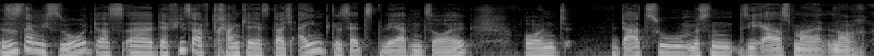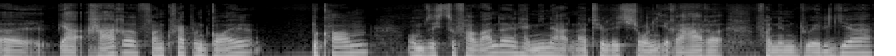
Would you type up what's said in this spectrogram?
Es ist nämlich so, dass äh, der Vielsafttrank ja jetzt gleich eingesetzt werden soll. Und dazu müssen sie erstmal noch äh, ja, Haare von Crab und Goyle bekommen, um sich zu verwandeln. Hermine hat natürlich schon ihre Haare von dem Duellier,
